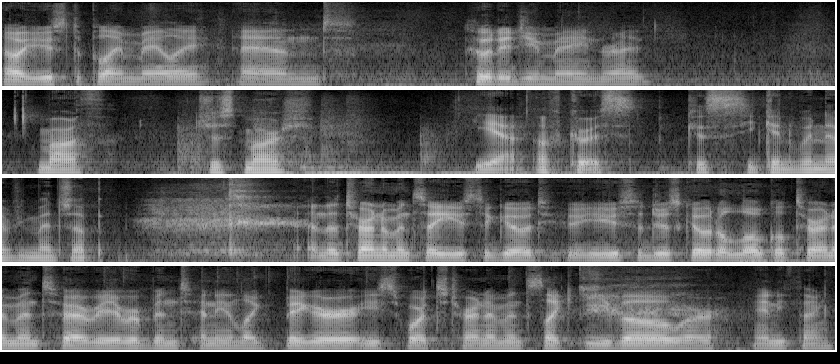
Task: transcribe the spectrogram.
Oh, you used to play Melee, and who did you main, right? Marth. Just Marth. Yeah, of course, because he can win every matchup. And the tournaments I used to go to, you used to just go to local tournaments. Have you ever been to any like bigger esports tournaments like Evo or anything?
